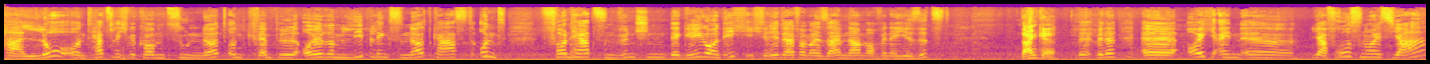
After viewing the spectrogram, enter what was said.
Hallo und herzlich willkommen zu Nerd und Krempel, eurem Lieblings-Nerdcast. Und von Herzen wünschen der Gregor und ich, ich rede einfach mal in seinem Namen, auch wenn er hier sitzt, Danke. bitte, äh, euch ein äh, ja, frohes neues Jahr.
